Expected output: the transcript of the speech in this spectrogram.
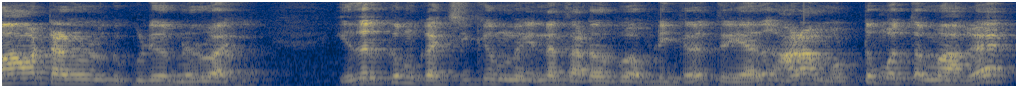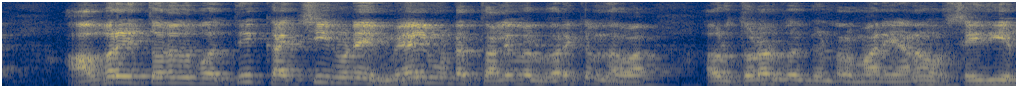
மாவட்ட அளவில் இருக்கக்கூடிய ஒரு நிர்வாகி. இதற்கும் கட்சிக்கும் என்ன தொடர்பு அப்படிங்கிறது தெரியாது. ஆனால் ஒட்டுமொத்தமாக அவரை தொடர்புபடுத்தி கட்சியினுடைய மேல்மட்ட தலைவர் வரைக்கும் அவர் தொடர்பு இருக்கின்ற மாதிரியான ஒரு செய்தியை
